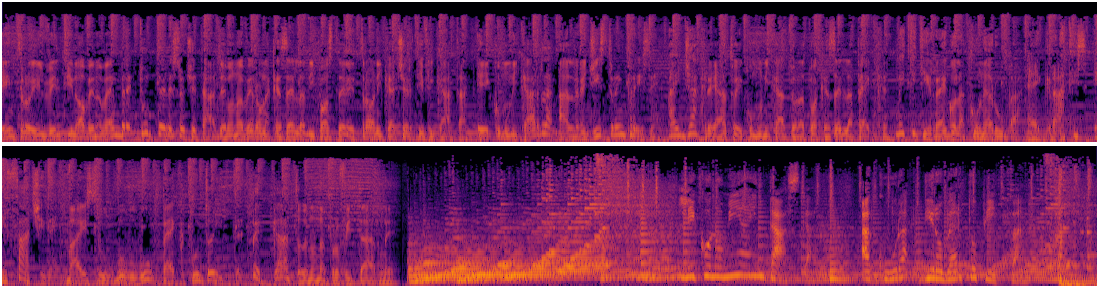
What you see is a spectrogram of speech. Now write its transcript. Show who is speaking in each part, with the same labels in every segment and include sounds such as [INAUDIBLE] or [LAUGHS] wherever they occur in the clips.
Speaker 1: Entro il 29 novembre tutte le società devono avere una casella di posta elettronica certificata e comunicarla al registro imprese. Hai già creato e comunicato la tua casella PEC? Mettiti in regola con Aruba. È gratis e facile. Vai su www.pec.it. Peccato non approfittarne.
Speaker 2: L'economia in tasca. A cura di Roberto Pippan.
